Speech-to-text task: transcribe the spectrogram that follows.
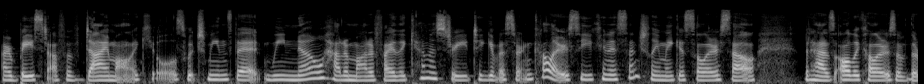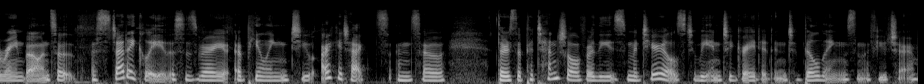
are based off of dye molecules, which means that we know how to modify the chemistry to give us certain colors. So you can essentially make a solar cell that has all the colors of the rainbow. And so aesthetically, this is very appealing to architects. And so there's a potential for these materials to be integrated into buildings in the future.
